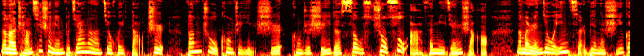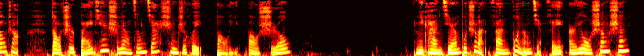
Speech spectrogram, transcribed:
那么长期睡眠不佳呢，就会导致帮助控制饮食、控制食欲的瘦瘦素啊分泌减少，那么人就会因此而变得食欲高涨，导致白天食量增加，甚至会暴饮暴食哦。你看，既然不吃晚饭不能减肥，而又伤身，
